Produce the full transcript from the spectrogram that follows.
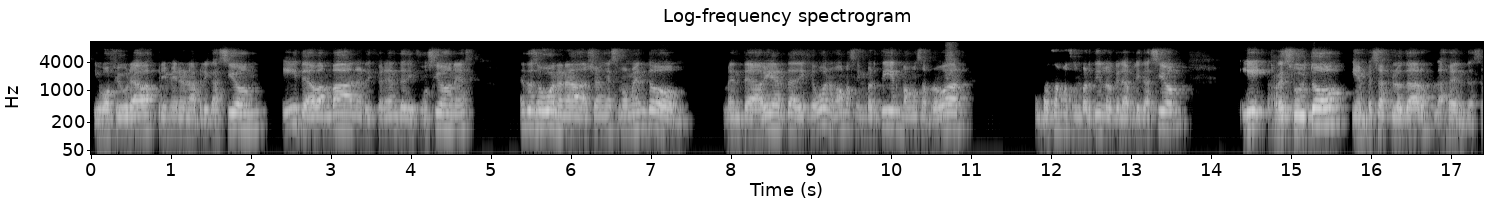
y vos figurabas primero en la aplicación y te daban banners, diferentes difusiones. Entonces, bueno, nada, yo en ese momento, mente abierta, dije, bueno, vamos a invertir, vamos a probar. Empezamos a invertir lo que es la aplicación y resultó y empezó a explotar las ventas.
